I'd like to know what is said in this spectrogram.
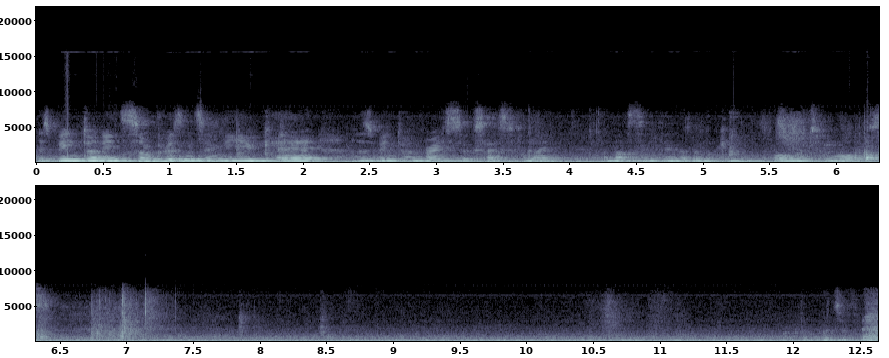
has been done in some prisons in the UK and has been done very successfully. And that's something that we're looking forward towards effect.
